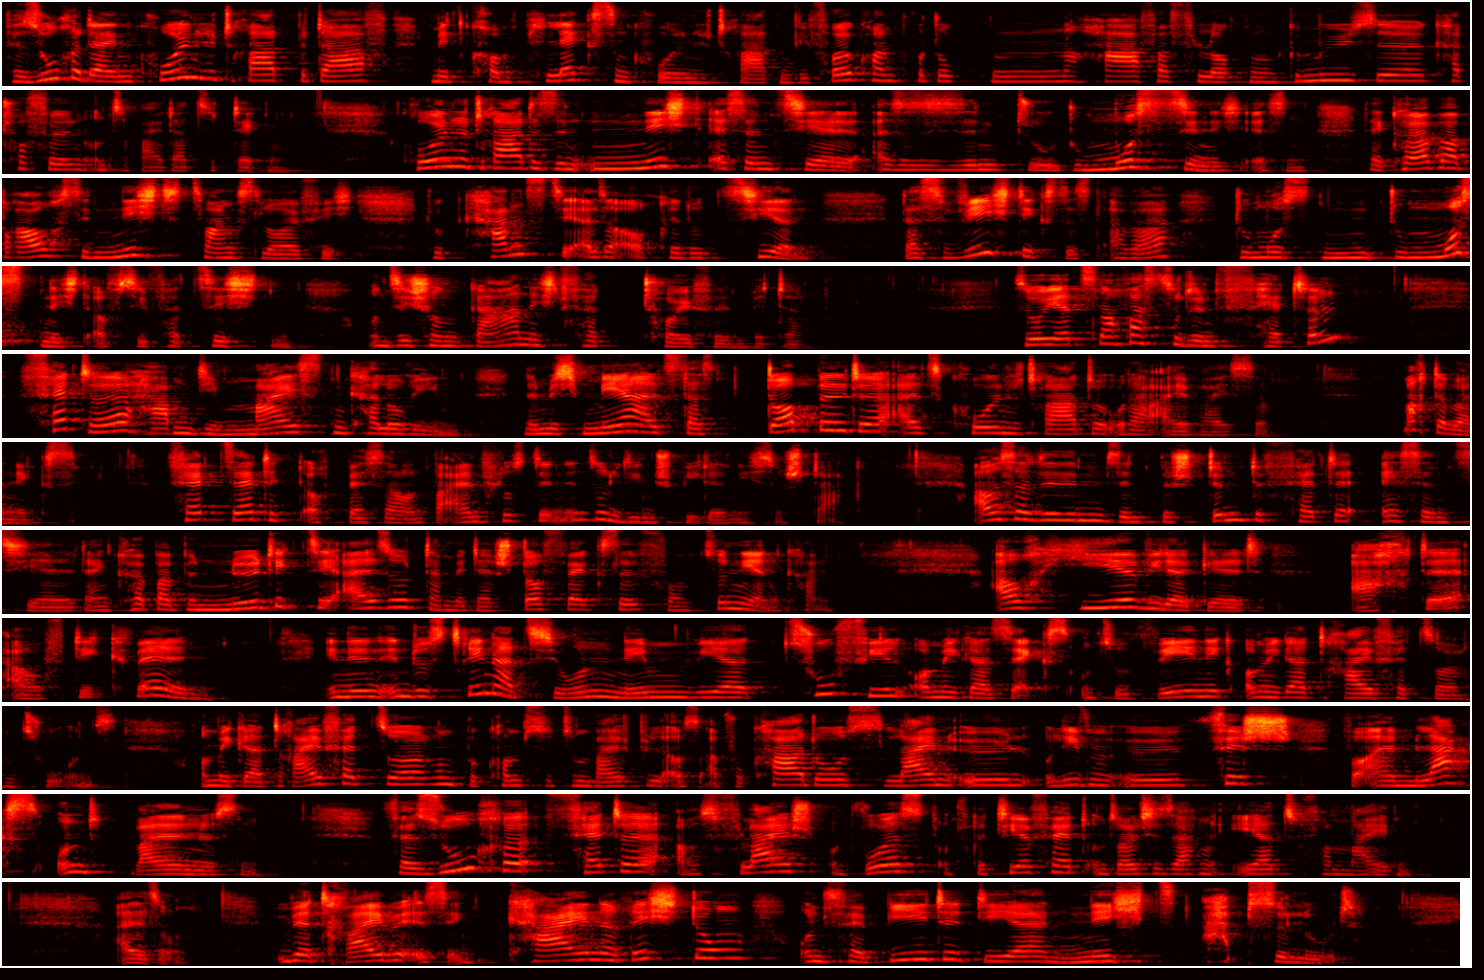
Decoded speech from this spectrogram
Versuche deinen Kohlenhydratbedarf mit komplexen Kohlenhydraten wie Vollkornprodukten, Haferflocken, Gemüse, Kartoffeln und so weiter zu decken. Kohlenhydrate sind nicht essentiell, also sie sind, du, du musst sie nicht essen. Der Körper braucht sie nicht zwangsläufig. Du kannst sie also auch reduzieren. Das Wichtigste ist aber, du musst, du musst nicht auf sie verzichten und sie schon gar nicht verteufeln, bitte. So, jetzt noch was zu den Fetten. Fette haben die meisten Kalorien, nämlich mehr als das Doppelte als Kohlenhydrate oder Eiweiße. Macht aber nichts. Fett sättigt auch besser und beeinflusst den Insulinspiegel nicht so stark. Außerdem sind bestimmte Fette essentiell. Dein Körper benötigt sie also, damit der Stoffwechsel funktionieren kann. Auch hier wieder gilt, achte auf die Quellen. In den Industrienationen nehmen wir zu viel Omega-6 und zu wenig Omega-3-Fettsäuren zu uns. Omega-3-Fettsäuren bekommst du zum Beispiel aus Avocados, Leinöl, Olivenöl, Fisch, vor allem Lachs und Walnüssen. Versuche Fette aus Fleisch und Wurst und Frittierfett und solche Sachen eher zu vermeiden. Also, übertreibe es in keine Richtung und verbiete dir nichts absolut.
